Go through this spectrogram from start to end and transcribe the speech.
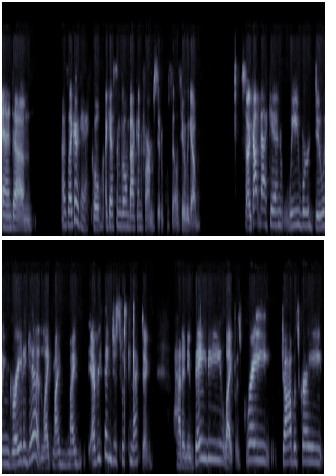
And um, I was like, okay, cool. I guess I'm going back in pharmaceutical sales. Here we go. So I got back in. We were doing great again. Like my my everything just was connecting. Had a new baby. Life was great. Job was great.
